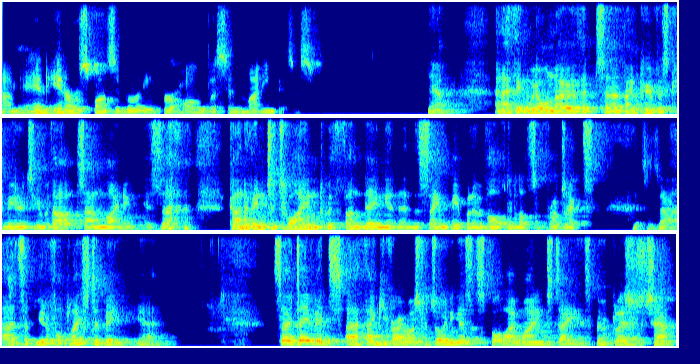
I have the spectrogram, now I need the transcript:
um, and, and a responsibility for all of us in the mining business. Yeah. And I think we all know that uh, Vancouver's community with arts and mining is uh, kind of intertwined with funding and, and the same people involved in lots of projects. It's exactly. Uh, it's a beautiful place to be. Yeah. So, David, uh, thank you very much for joining us at Spotlight Mining today. It's been a pleasure to chat.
